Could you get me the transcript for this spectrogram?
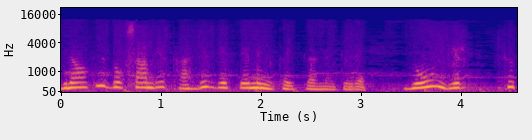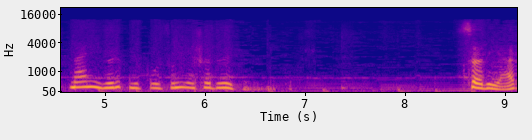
1691 tahrir defterinin kayıtlarına göre yoğun bir Türkmen yörük nüfusunun yaşadığı görülmektedir. Sarıyer,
